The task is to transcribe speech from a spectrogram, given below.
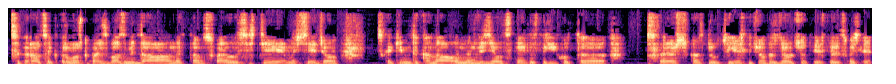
с операцией, которая может упасть, с базами данных, там, с файловой системой, с сетью, с какими-то каналами, он везде вот состоит из таких вот э, повторяющихся конструкций. Если что-то, сделать что-то. Если, в смысле,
